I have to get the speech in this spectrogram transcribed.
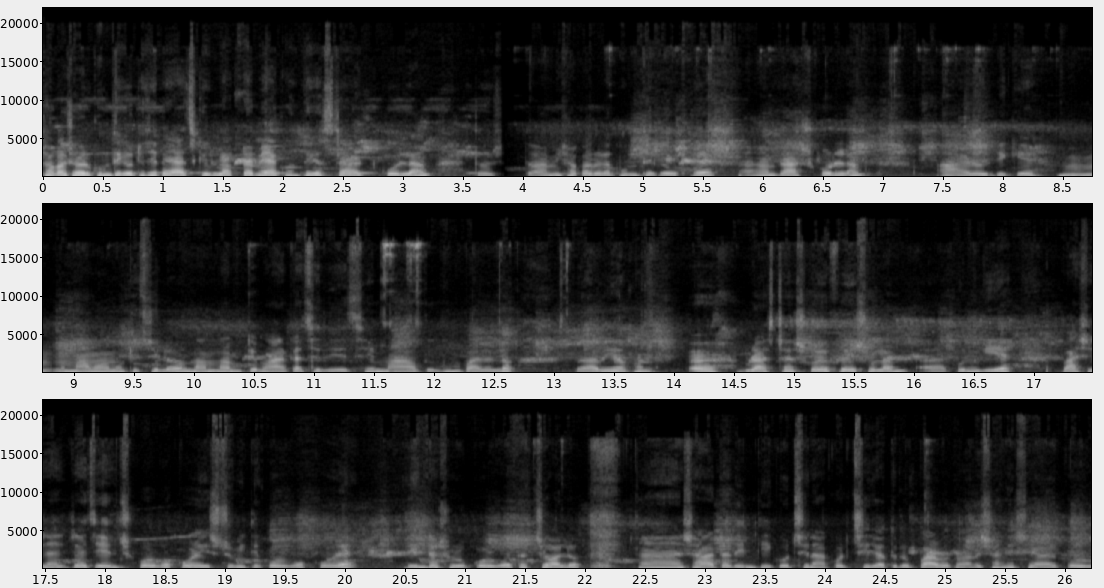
সকাল সকাল ঘুম থেকে উঠেছি, তাই আজকে ব্লগটা আমি এখন থেকে স্টার্ট করলাম। তো তো আমি সকালবেলা ঘুম থেকে উঠে ব্রাশ করলাম। আর ওইদিকে উম, মামা উঠেছিল। মামামকে মার কাছে দিয়েছি মা ওকে ঘুম পাড়ালো। তো আমি এখন ব্রাশ টাশ করে ফ্রেশ হলাম। এখন গিয়ে বাসি নাইটিটা চেঞ্জ করব করে ইষ্টবিতি করব করে দিনটা শুরু করব। তো চলো সারাটা দিন কী করছি না করছি যতটুকু পারব তোমাদের সঙ্গে শেয়ার করব।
